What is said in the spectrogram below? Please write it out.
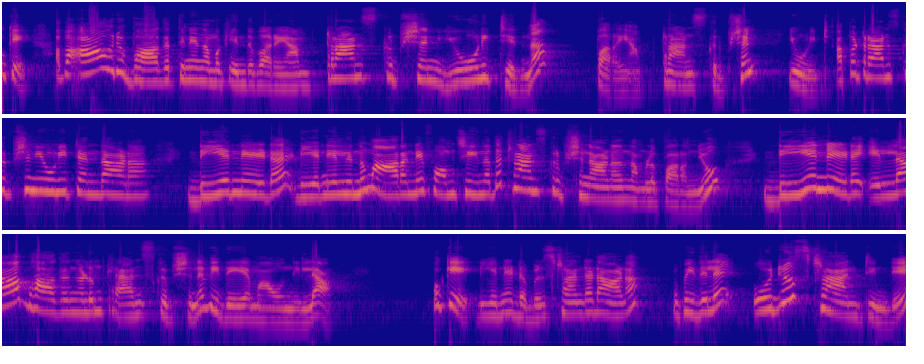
ഓക്കെ അപ്പൊ ആ ഒരു ഭാഗത്തിനെ നമുക്ക് എന്ത് പറയാം? ട്രാൻസ്ക്രിപ്ഷൻ യൂണിറ്റ് എന്ന് പറയാം. ട്രാൻസ്ക്രിപ്ഷൻ യൂണിറ്റ് അപ്പൊ ട്രാൻസ്ക്രിപ്ഷൻ യൂണിറ്റ് എന്താണ്? ഡി എൻ എയുടെ ഡി എൻ എയിൽ നിന്നും ആർ എൻ എ ഫോം ചെയ്യുന്നത് ട്രാൻസ്ക്രിപ്ഷൻ ആണ് നമ്മൾ പറഞ്ഞു. ഡി എൻ എയുടെ എല്ലാ ഭാഗങ്ങളും ട്രാൻസ്ക്രിപ്ഷന് വിധേയമാവുന്നില്ല. Okay D N A double standard ആണ്. അപ്പൊ ഇതിലെ ഒരു സ്ട്രാൻഡിന്റെ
